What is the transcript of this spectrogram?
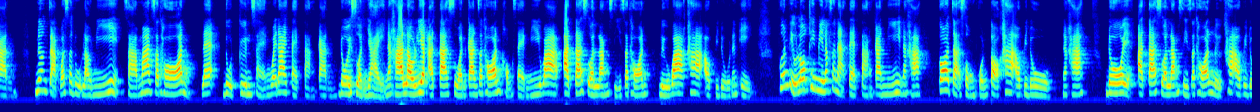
กัน เนื่องจากวัสดุเหล่านี้สามารถสะท้อนและดูดกลืนแสงไว้ได้แตกต่างกัน โดยส่วนใหญ่นะคะ เราเรียกอัตราส่วนการสะท้อนของแสงนี้ว่าอัตราส่วนรังสีสะท้อน หรือว่าค่าอัลปิโดนั่นเอง พื้นผิวโลกที่มีลักษณะแตกต่างกันนี้นะคะ ก็จะส่งผลต่อค่าอัลปิโดนะคะ โดยอัตราส่วนรังสีสะท้อน หรือค่าอัลปิโด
